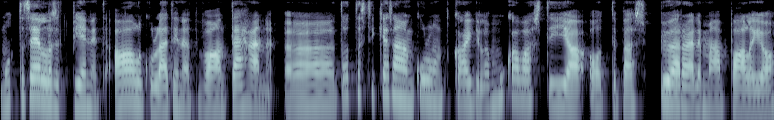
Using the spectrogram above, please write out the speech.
Mutta sellaiset pienet alkulätinät vaan tähän. Öö, toivottavasti kesä on kulunut kaikilla mukavasti ja olette päässyt pyöräilemään paljon.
